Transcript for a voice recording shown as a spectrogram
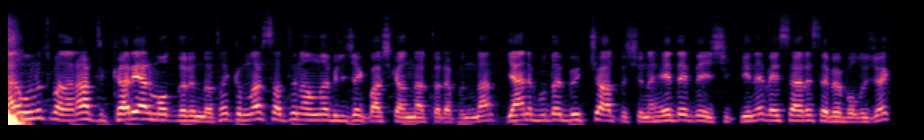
Ha unutmadan artık kariyer modlarında takımlar satın alınabilecek başkanlar tarafından. Yani bu da bütçe artışına, hedef değişikliğine vesaire sebep olacak.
